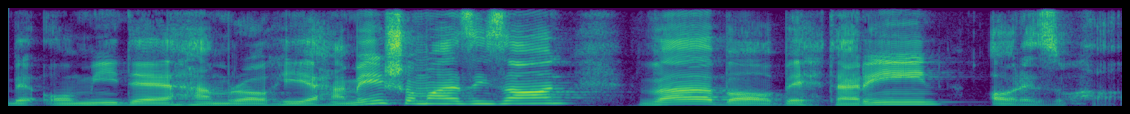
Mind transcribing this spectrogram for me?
به امید همراهی همه شما عزیزان و با بهترین آرزوها.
